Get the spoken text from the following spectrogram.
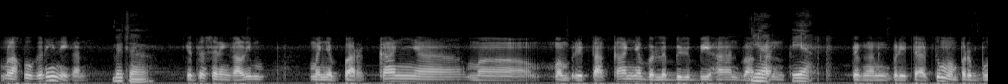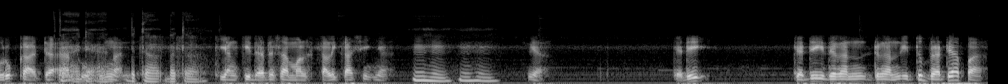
melakukan ini kan. Betul. Kita sering kali menyebarkannya, memberitakannya berlebih-lebihan, bahkan yeah, yeah dengan berita itu memperburuk keadaan, keadaan hubungan. betul betul. Yang tidak ada sama sekali kasihnya. Mm-hmm, mm-hmm. ya. Jadi jadi dengan dengan itu berarti apa?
